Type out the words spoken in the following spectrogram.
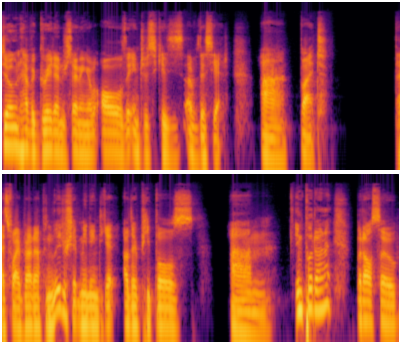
don't have a great understanding of all the intricacies of this yet. Uh, but that's why I brought up in leadership meeting to get other people's um, input on it. But also,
